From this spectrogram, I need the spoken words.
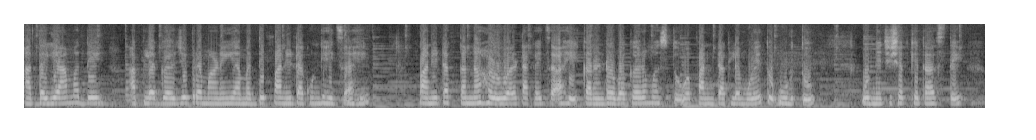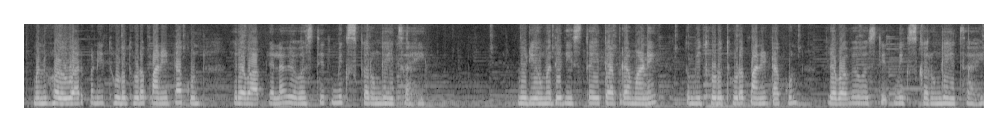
आता यामध्ये आपल्या गरजेप्रमाणे यामध्ये पाणी टाकून घ्यायचं आहे. पाणी टाकताना हळूवार टाकायचं आहे कारण रवा गरम असतो व पाणी टाकल्यामुळे तो उडतो. उडण्याची शक्यता असते. म्हणून हळूवारपणे थोडं थोडं पाणी टाकून रवा आपल्याला व्यवस्थित मिक्स करून घ्यायचा आहे. व्हिडिओमध्ये दिसतंय त्याप्रमाणे तुम्ही थोडं थोडं पाणी टाकून रवा व्यवस्थित मिक्स करून घ्यायचा आहे.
